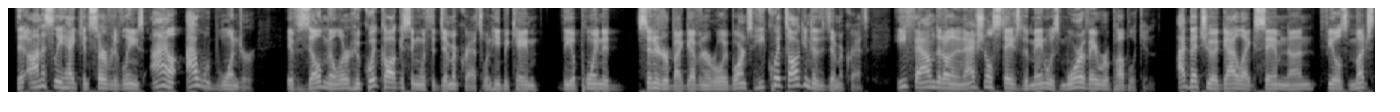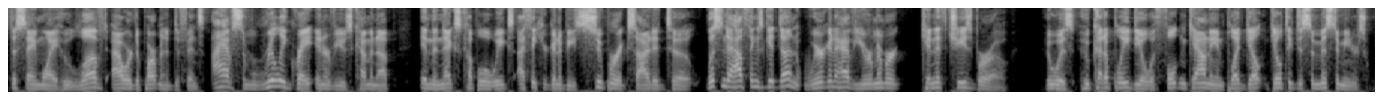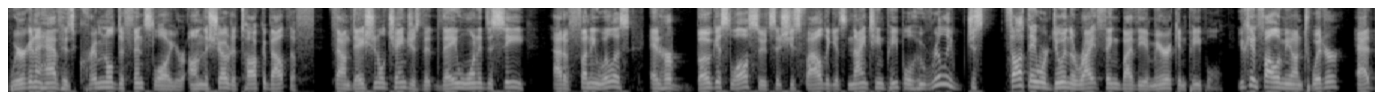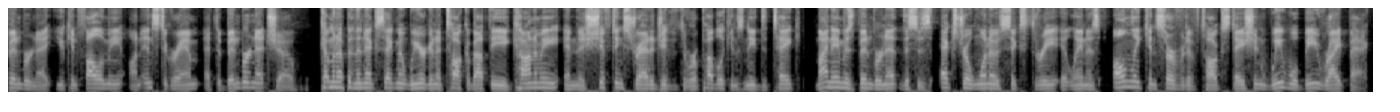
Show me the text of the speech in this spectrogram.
that honestly had conservative leanings. I I would wonder if Zell Miller, who quit caucusing with the Democrats when he became the appointed senator by Governor Roy Barnes, he quit talking to the Democrats. he found that on a national stage, the man was more of a Republican. I bet you a guy like Sam Nunn feels much the same way, who loved our Department of Defense. I have some really great interviews coming up in the next couple of weeks. I think you're going to be super excited to listen to how things get done. We're going to have you remember Kenneth Chesebro, who was who cut a plea deal with Fulton County and pled guilty to some misdemeanors. We're going to have his criminal defense lawyer on the show to talk about the foundational changes that they wanted to see out of Fani Willis and her bogus lawsuits that she's filed against 19 people who really just thought they were doing the right thing by the American people. You can follow me on Twitter at Ben Burnett. You can follow me on Instagram at The Ben Burnett Show. Coming up in the next segment, we are going to talk about the economy and the shifting strategy that the Republicans need to take. My name is Ben Burnett. This is Extra 1063, Atlanta's only conservative talk station. We will be right back.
